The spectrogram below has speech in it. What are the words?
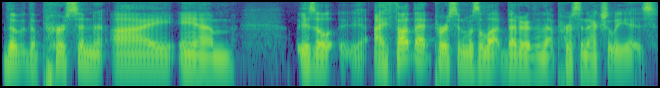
the the person I am is a I thought that person was a lot better than that person actually is.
